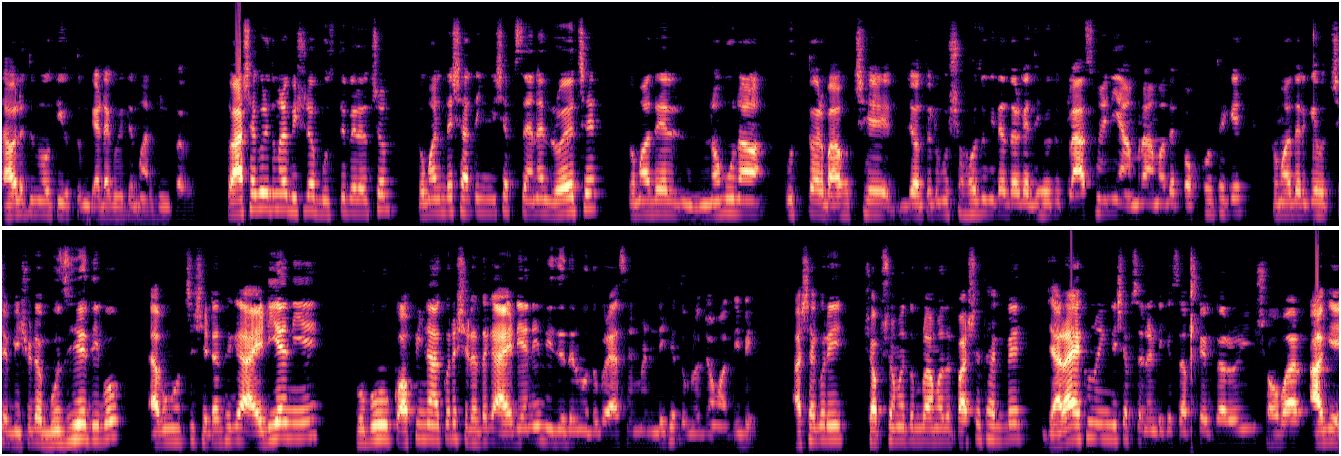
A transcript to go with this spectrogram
তাহলে তুমি অতি উত্তম ক্যাটাগরিতে মার্কিং পাবে। তো আশা করি তোমরা বিষয়টা বুঝতে পেরেছ। তোমাদের সাথে ইংলিশ চ্যানেল রয়েছে। তোমাদের নমুনা, উত্তর বা হচ্ছে যতটুকু সহযোগিতা দরকার, যেহেতু ক্লাস হয়নি, আমরা আমাদের পক্ষ থেকে তোমাদেরকে হচ্ছে বিষয়টা বুঝিয়ে দিব এবং হচ্ছে সেটা থেকে আইডিয়া নিয়ে হুবহু কপি না করে সেটা থেকে আইডিয়া নিয়ে নিজেদের মতো করে অ্যাসাইনমেন্ট লিখে তোমরা জমা দিবে। আশা করি সবসময় তোমরা আমাদের পাশে থাকবে। যারা এখনও ইংলিশ অ্যাপ চ্যানেলটিকে সাবস্ক্রাইব করোনি, সবার আগে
